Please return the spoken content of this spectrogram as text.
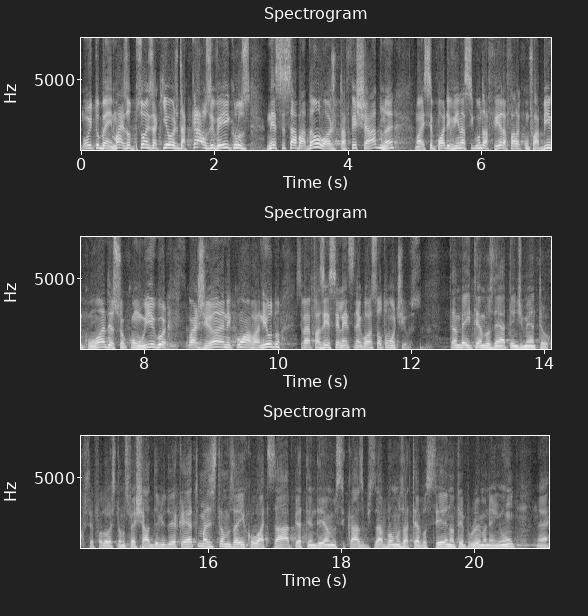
Muito bem, mais opções aqui hoje da Krause Veículos nesse sabadão, lógico, está fechado, né? Mas você pode vir na segunda-feira, fala com o Fabinho, com o Anderson, com o Igor, com a Giane, com o Avanildo, você vai fazer excelentes negócios automotivos. Também temos né, atendimento, você falou, estamos fechados devido ao decreto, mas estamos aí com o WhatsApp, atendemos, se caso precisar, vamos até você, não tem problema nenhum. Né?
